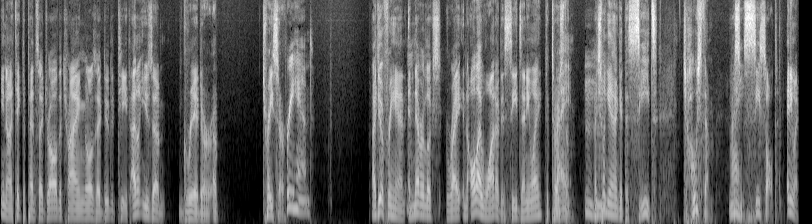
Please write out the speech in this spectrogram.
You know, I take the pencil, I draw the triangles, I do the teeth. I don't use a grid or a tracer. Freehand. I do it freehand. It never looks right. And all I want are the seeds anyway to toast Right. them. I just want to get get the seeds, toast them with some sea salt. Anyway,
